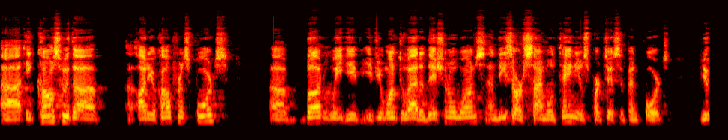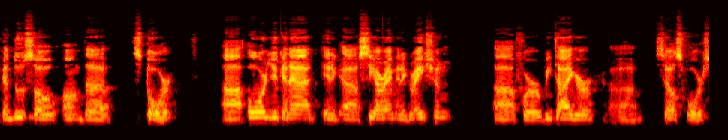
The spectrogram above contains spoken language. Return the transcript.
Uh, it comes with uh, audio conference ports. Uh, but we, if, if, you want to add additional ones, and these are simultaneous participant ports, you can do so on the store, uh, or you can add in, uh, CRM integration uh, for vTiger, uh, Salesforce,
